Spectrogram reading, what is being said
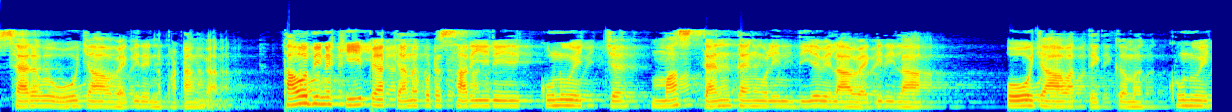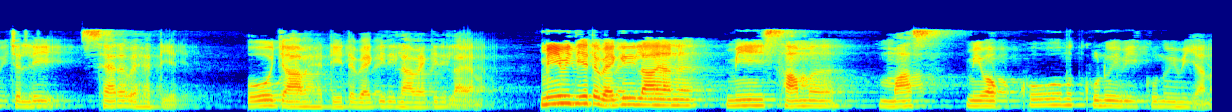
සැරව ඕජාව වැගිරෙන්න පටන් ගන්න. තව දින කීපයක් යනකොට ශරීරයේ කුණුවෙච්ච මස් තැන් තැන්වලින් දිය වෙලා වැගිරිලා ඕජාවත් එක්කම කුණුවෙච්චලේ සැරව හැටියෙත්. ඕජාව හැටියට වැගිරිලා වැගිරිලා යන. මේ විදිහට වැගිරිලා යන මේ සම මස් මේ ඔක්කෝම කුණුවවී කුණුවවී යන.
